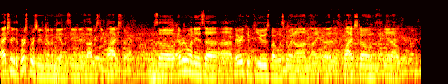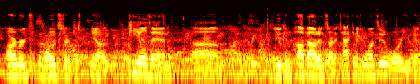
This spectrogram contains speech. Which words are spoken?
actually, the first person who's going to be on the scene is obviously Blackstone. So everyone is uh, uh, very confused by what's going on. Like uh, this Blackstone's, you know, armored roadster just you know peels in. Um, you can pop out and start attacking if you want to, or you can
